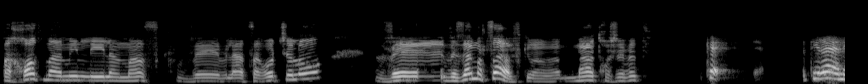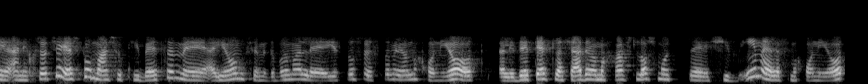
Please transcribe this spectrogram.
פחות מאמין לאילן מאסק ולהצהרות שלו, וזה המצב, כלומר, מה את חושבת? כן, תראה, אני, אני חושבת שיש פה משהו, כי בעצם uh, היום כשמדברים על uh, ייצור של 20 מיליון מכוניות על ידי טסלה, שעד היום מכרה 370 אלף מכוניות,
